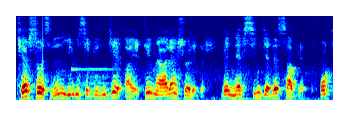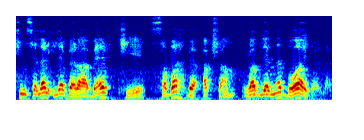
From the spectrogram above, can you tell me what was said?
Kehf suresinin 28. ayeti mealen şöyledir. Ve nefsince de sabret. O kimseler ile beraber ki sabah ve akşam Rablerine dua ederler.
